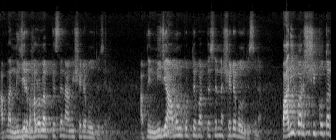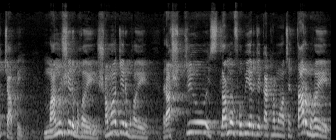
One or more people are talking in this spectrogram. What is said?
আপনার নিজের ভালো লাগতেছে না, আমি সেটা বলতেছি না। আপনি নিজে আমল করতে পারতেছেন না, সেটা বলতেছি না। পারিপার্শ্বিকতার চাপে মানুষের ভয়ে, সমাজের ভয়ে রাষ্ট্রীয় ইসলামোফোবিয়ার যে কাঠামো আছে, তার ভয়ে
